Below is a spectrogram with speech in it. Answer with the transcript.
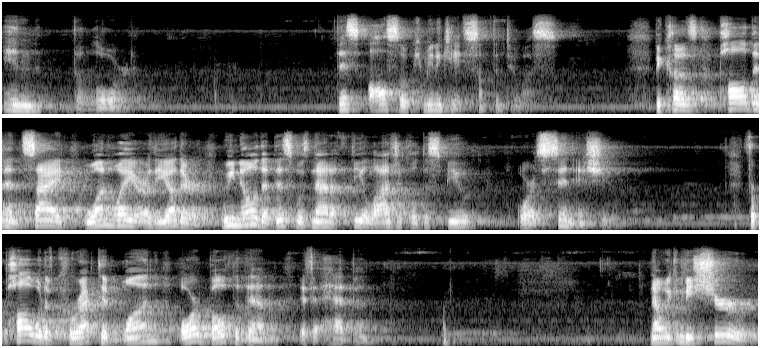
in the Lord. This also communicates something to us. Because Paul didn't side one way or the other, we know that this was not a theological dispute or a sin issue. For Paul would have corrected one or both of them if it had been. Now we can be sure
